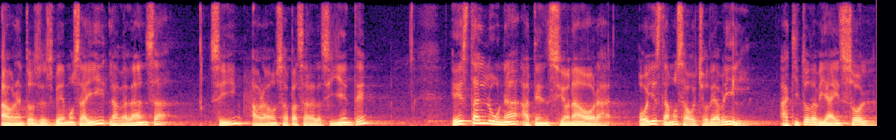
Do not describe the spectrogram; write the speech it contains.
Ahora entonces vemos ahí la balanza, ¿sí? Ahora vamos a pasar a la siguiente. Esta luna, atención ahora, Hoy estamos a 8 de abril, aquí todavía hay sol,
